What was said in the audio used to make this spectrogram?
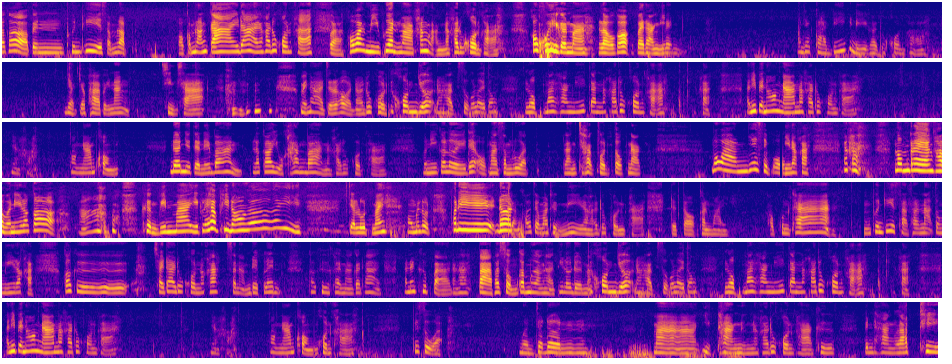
แล้วก็เป็นพื้นที่สำหรับออกกำลังกายได้นะคะ ทุกคนค่ะ เพราะว่ามีเพื่อนมาข้างหลังนะคะ ทุกคนค่ะเขาคุยกันมา เราก็ไปทางนี้เล่นบรรยากาศดีดีค่ะ ทุกคนค่ะ อยากจะพาไปนั่งชิงช้า ไม่น่าจะรอดนะ ทุกคนคนเยอะนะคะพี่สุก็เลยต้องหลบมาทางนี้กันนะคะ ทุกคนค่ะค่ะ อันนี้เป็นห้องน้ำนะคะ ทุกคนค่ะ เนี่ยค่ะ ห้องน้ำของเดินอยู่แต่ในบ้านแล้วก็อยู่ข้างบ้านนะคะ ทุกคนค่ะ วันนี้ก็เลยได้ออกมาสำรวจหลังจากฝนตกหนัก เมื่อวาน20องนี้นะคะนะคะลมแรงค่ะวันนี้แล้วก็อ้าวเครื่องบินมาอีกแล้วพี่น้องเอ้ยจะหลุดไหมคงไม่หลุด พอดีเดินเขาจะมาถึงนี่นะคะ ทุกคนค่ะ เดินต่อกันใหม่ ขอบคุณค่ะ พื้นที่สาธารณะตรงนี้แล้วค่ะ ก็คือใช้ได้ทุกคนนะคะ สนามเด็กเล่นก็คือใครมาก็ได้ อันนั้นคือป่านะคะ ป่าผสมกับเมืองค่ะ ที่เราเดินมาคนเยอะนะคะพี่สุก็เลยต้องหลบมาทางนี้กันนะคะ ทุกคนค่ะค่ะ อันนี้เป็นห้องน้ำนะคะ ทุกคนค่ะเนี่ยค่ะ ห้องน้ำของคนขาพี่สุอะเหมือนจะเดินมาอีกทางหนึ่งนะคะ ทุกคนค่ะคือ เป็นทางลัดที่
